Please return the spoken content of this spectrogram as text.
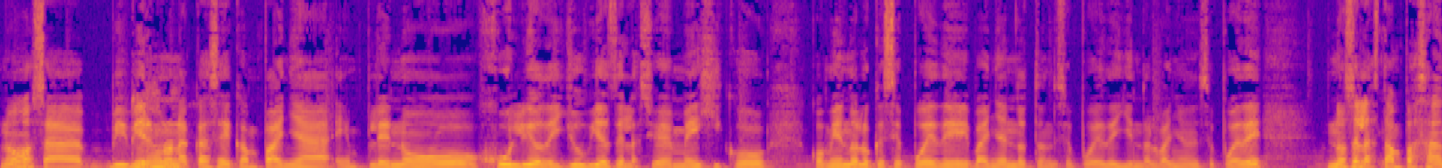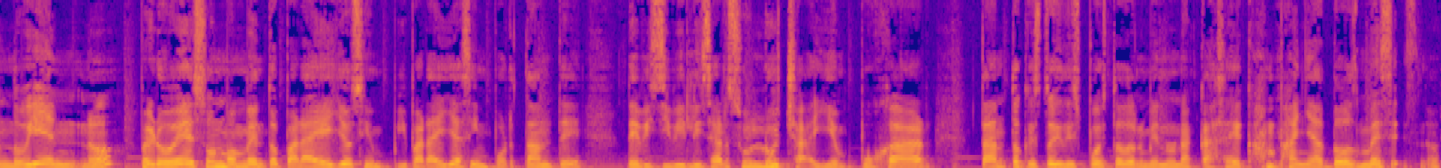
¿no? O sea, vivir en una casa de campaña en pleno julio de lluvias de la Ciudad de México, comiendo lo que se puede, bañándote donde se puede, yendo al baño donde se puede, no se la están pasando bien, ¿no? Pero es un momento para ellos y para ellas importante de visibilizar su lucha y empujar tanto que estoy dispuesto a dormir en una casa de campaña dos meses, ¿no?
